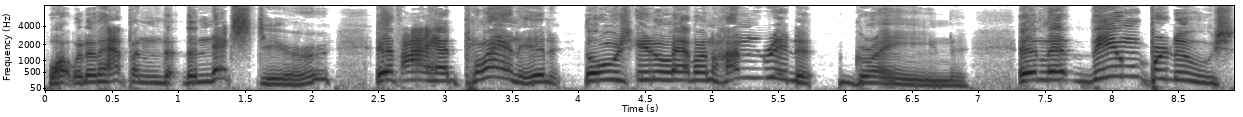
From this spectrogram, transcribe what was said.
what would have happened the next year if I had planted those 1100 grain and let them produce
